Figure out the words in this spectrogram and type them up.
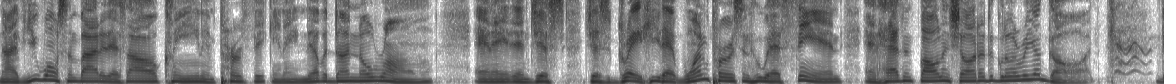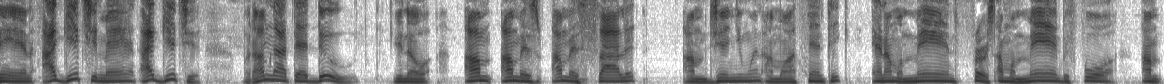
Now, if you want somebody that's all clean and perfect and ain't never done no wrong and ain't, and just just great, he that one person who has sinned and hasn't fallen short of the glory of God, then I get you, man. I get you. But I'm not that dude. You know, I'm I'm as I'm as solid, I'm genuine, I'm authentic, and I'm a man first. I'm a man before I'm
